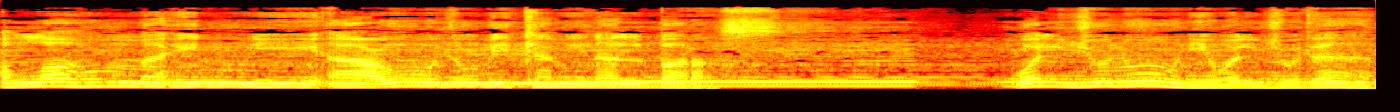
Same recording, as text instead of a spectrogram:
اللهم إني أعوذ بك من البرص والجنون والجذام.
